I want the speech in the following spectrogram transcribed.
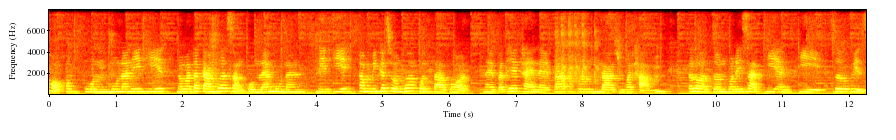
ขอขอบคุณมูลนิธิ นวัตกรรมเพื่อสังคมและมูลนิธิทำมิกชนเพื่อคนตาบอด ในประเทศไทยในพระบรมราชูปถัมภ์ตลอดจนบริษัท TNP Service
